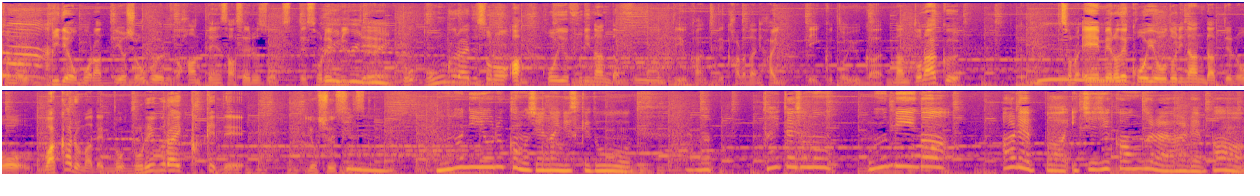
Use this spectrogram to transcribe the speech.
そのビデオもらってよし覚えるぞ反転させるぞっつってそれ見て、どどんぐらいでそのあこういう振りなんだふーんっていう感じで体に入っていくというかなんとなくその A メロでこういう踊りなんだっていうのを分かるまでどどれぐらいかけて予習するんですか、うん、ものによるかもしれないんですけど、まあ、大体そのムービーがあれば1時間ぐらいあれば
